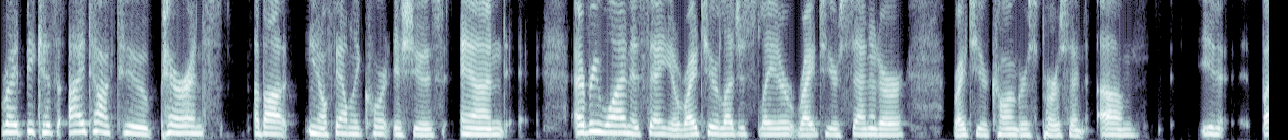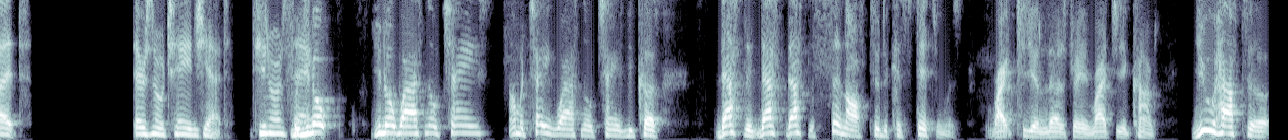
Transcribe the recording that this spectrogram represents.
Right, because I talk to parents about you know family court issues, and everyone is saying you know write to your legislator, write to your senator, write to your congressperson. Um, you know, but there's no change yet. Do you know what I'm saying? But you know, you know why it's no change. I'm gonna tell you why it's no change because that's the that's that's the send off to the constituents. Write to your legislator, write to your congress you have to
